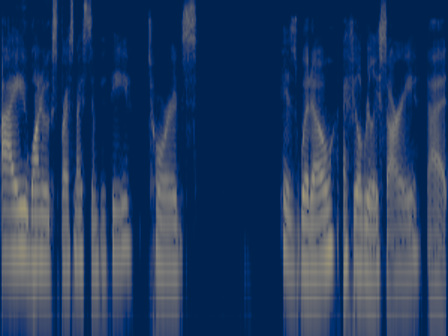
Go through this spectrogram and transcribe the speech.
I want to express my sympathy towards his widow. I feel really sorry that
